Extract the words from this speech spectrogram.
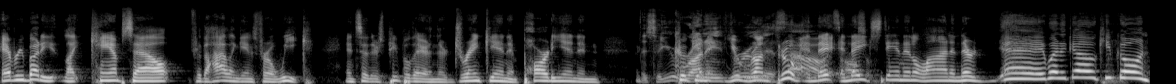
everybody like camps out for the Highland Games for a week. And so there's people there and they're drinking and partying and And so you're cooking running. You run this. through them, Oh, and they and they stand in a line, and they're hey, way to go, keep going.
